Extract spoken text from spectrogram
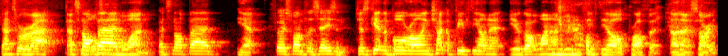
That's where we're at. That's It's not multi bad. number one. That's not bad. Yeah. First one for the season. Just get the ball rolling, chuck a 50 on it. You've got $150 profit. No, no, sorry.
